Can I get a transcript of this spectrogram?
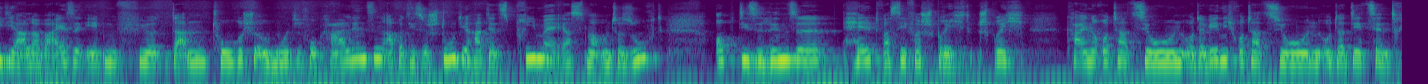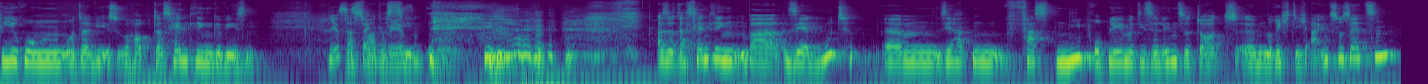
idealerweise eben für dann torische und Multifokallinsen. Aber diese Studie hat jetzt primär erstmal untersucht, ob diese Linse hält, was sie verspricht. Sprich, keine Rotation oder wenig Rotation oder Dezentrierung oder wie ist überhaupt das Handling gewesen. Wie ist das, das denn gewesen? also das Handling war sehr gut. Ähm, sie hatten fast nie Probleme, diese Linse dort ähm, richtig einzusetzen.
